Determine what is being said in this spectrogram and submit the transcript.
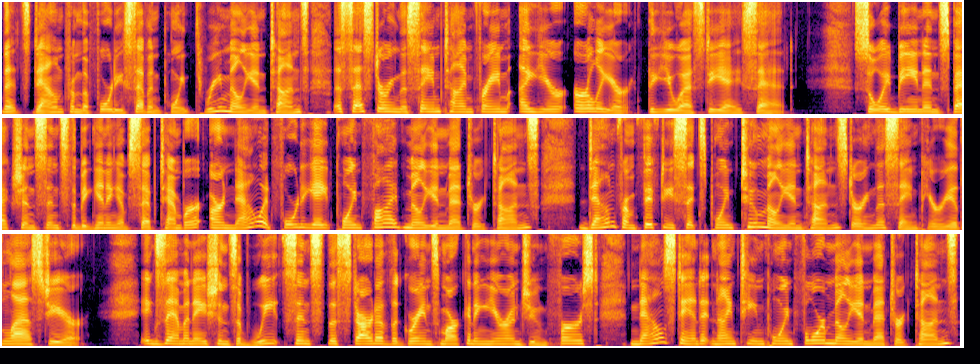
That's down from the 47.3 million tons assessed during the same time frame a year earlier, the USDA said. Soybean inspections since the beginning of September are now at 48.5 million metric tons, down from 56.2 million tons during the same period last year. Examinations of wheat since the start of the grains marketing year on June 1st now stand at 19.4 million metric tons,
